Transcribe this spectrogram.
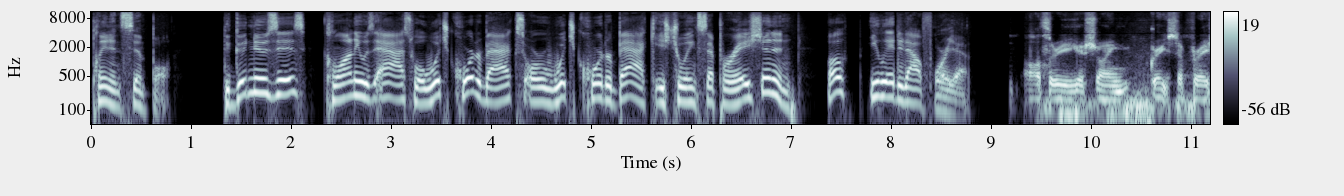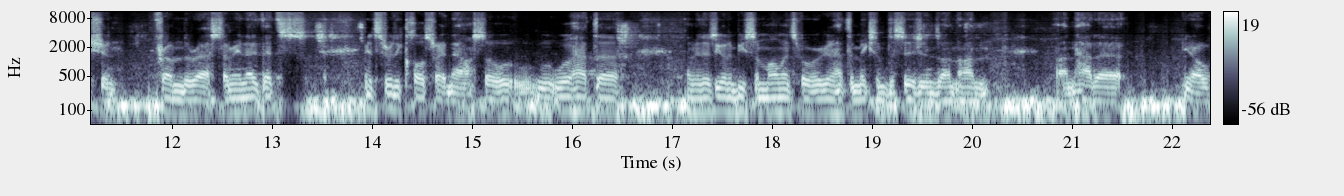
plain and simple. The good news is Kalani was asked, well, which quarterbacks or which quarterback is showing separation? And, well, he laid it out for you. All three are showing great separation from the rest. I mean, that's it's really close right now. So we'll have to. I mean, there's going to be some moments where we're going to have to make some decisions on on on how to you know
